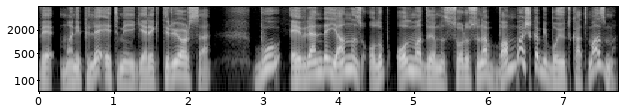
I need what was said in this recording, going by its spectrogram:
ve manipüle etmeyi gerektiriyorsa, bu evrende yalnız olup olmadığımız sorusuna bambaşka bir boyut katmaz mı?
